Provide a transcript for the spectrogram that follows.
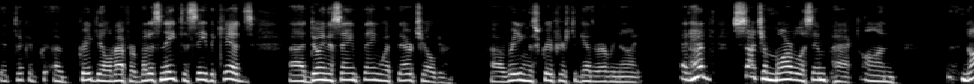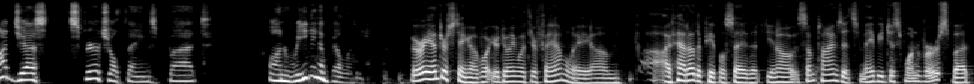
It took a, a great deal of effort, but it's neat to see the kids uh, doing the same thing with their children, uh, reading the scriptures together every night it had such a marvelous impact on not just spiritual things, but on reading ability. Very interesting of what you're doing with your family. Um, I've had other people say that you know sometimes it's maybe just one verse, but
